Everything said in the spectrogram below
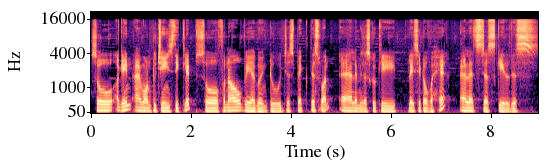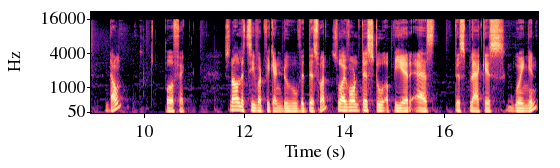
so again I want to change the clip. So for now we are going to just pick this one. And let me just quickly place it over here. And let's just scale this down. Perfect. So now let's see what we can do with this one. So I want this to appear as this black is going in.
